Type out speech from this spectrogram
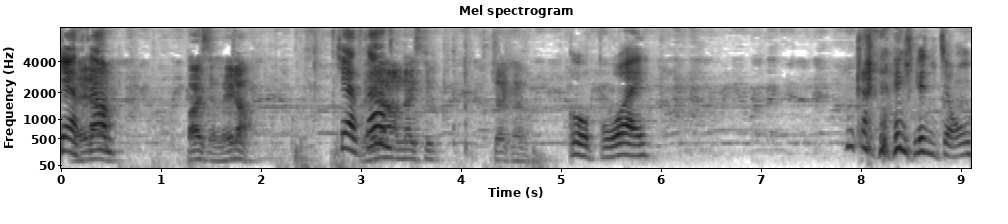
Chance, Lay come. Bison, lay down. Chance, Lay come. down next to Jack Hammy. Good boy. Nhìn trộn.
